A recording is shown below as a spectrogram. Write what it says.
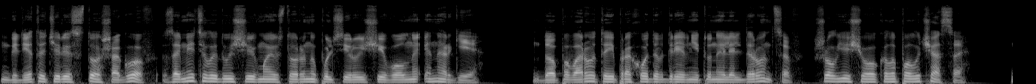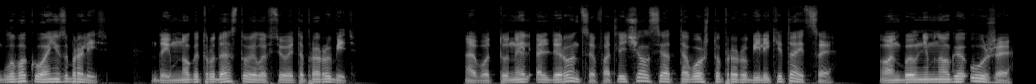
Где-то через 100 шагов заметил идущие в мою сторону пульсирующие волны энергии. До поворота и прохода в древний туннель альдеронцев шел еще около получаса. Глубоко они забрались. Да и много труда стоило все это прорубить. А вот туннель альдеронцев отличался от того, что прорубили китайцы. Он был немного уже,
